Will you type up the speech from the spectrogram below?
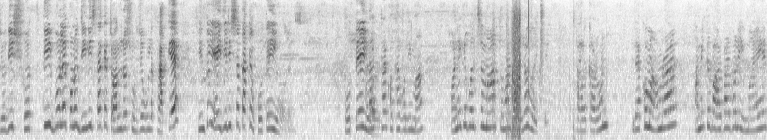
যদি সত্যি বলে কোনো জিনিস থাকে চন্দ্র সূর্য বলে থাকে কিন্তু এই জিনিসটা তাকে হতেই হবে। হতেই হবে। একটা কথা বলি মা। অনেকে বলছে মা তোমার ভালো হয়েছে। তার কারণ দেখো মা আমরা আমি তো বারবার বলি মায়ের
